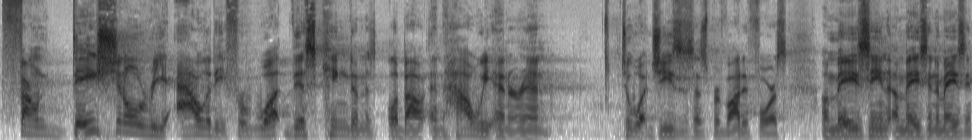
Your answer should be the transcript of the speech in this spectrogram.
foundational reality for what this kingdom is all about and how we enter in to what Jesus has provided for us. Amazing, amazing, amazing.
